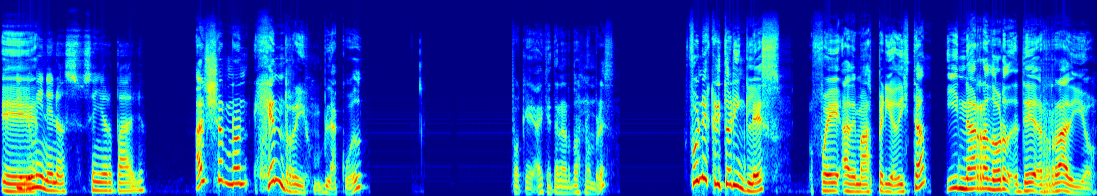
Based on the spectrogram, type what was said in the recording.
Eh, Ilumínenos, señor Pablo. Algernon Henry Blackwood porque hay que tener dos nombres. Fue un escritor inglés, fue además periodista y narrador de radio,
